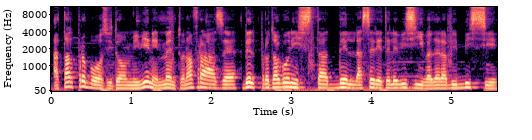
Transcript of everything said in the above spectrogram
A tal proposito mi viene in mente una frase del protagonista della serie televisiva della BBC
